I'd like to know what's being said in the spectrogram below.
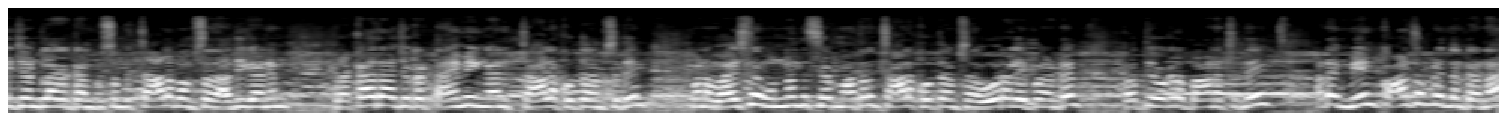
ఏజెంట్ లాగా కనిపిస్తుంది. చాలా పంపిస్తుంది అది కానీ ప్రకాష్ రాజ్ యొక్క టైమింగ్ కానీ చాలా కొత్త అనిపిస్తుంది మన వయసులో ఉన్నంతసేపు మాత్రం చాలా కొత్త అనిపిస్తుంది ఓవరాల్ అయిపోయిందంటే ప్రతి ఒక్కరు బాగా నచ్చింది. అంటే మెయిన్ కాన్సెప్ట్ ఏంటంటే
